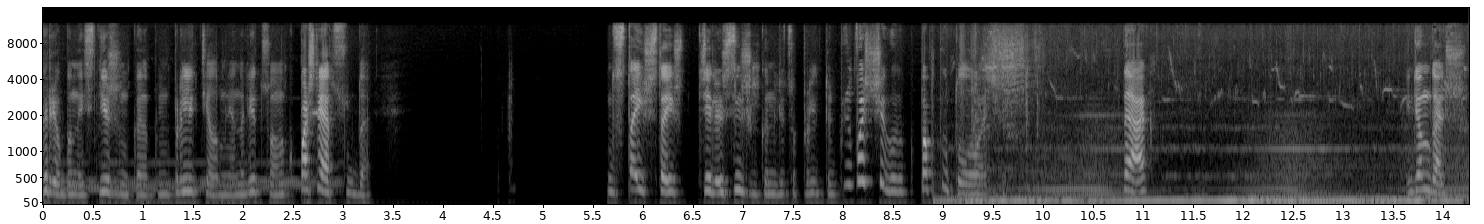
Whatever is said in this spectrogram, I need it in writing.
Гребаная снежинка, блин, прилетела мне на лицо. Ну-ка, пошли отсюда. Ну, стоишь, стоишь, тебе снежинка на лицо прилетает. Блин, вообще попутала вообще. Так. Идем дальше.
